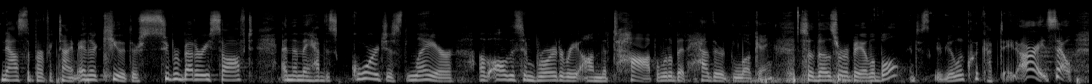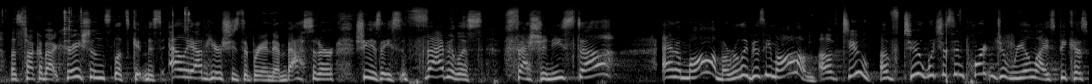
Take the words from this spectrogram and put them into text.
now's the perfect time. And they're cute, they're super buttery soft, and then they have this gorgeous layer of all this embroidery on the top, a little bit heathered looking. So those are available, and just give you a little quick update. All right, so let's talk about curations. Let's get Miss Ellie out here. She's the brand ambassador. She is a fabulous fashionista and a mom, a really busy mom. Of two. Of two, which is important to realize because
